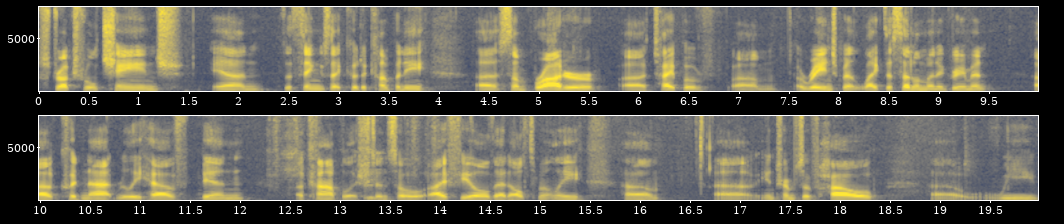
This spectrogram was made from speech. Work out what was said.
structural change and the things that could accompany uh, some broader uh, type of um, arrangement like the settlement agreement uh, could not really have been accomplished. And so I feel that ultimately, um, uh, in terms of how uh, we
